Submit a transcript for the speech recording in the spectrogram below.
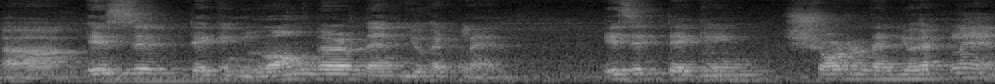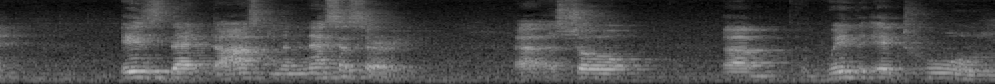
Uh, is it taking longer than you had planned? Is it taking shorter than you had planned? Is that task even necessary? Uh, so, um, with a tool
